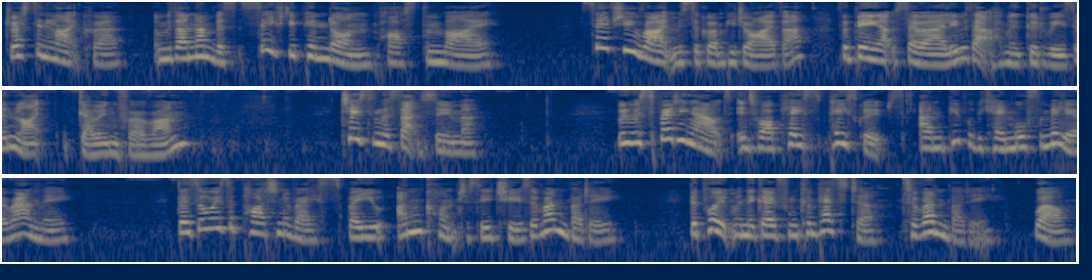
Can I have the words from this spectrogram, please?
dressed in lycra and with our numbers safely pinned on, passed them by. Serves you right, Mr. Grumpy Driver, for being up so early without having a good reason, like going for a run. Chasing the Satsuma. We were spreading out into our pace, pace groups, and people became more familiar around me. There's always a part in a race where you unconsciously choose a run buddy. The point when they go from competitor to run buddy. Well,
